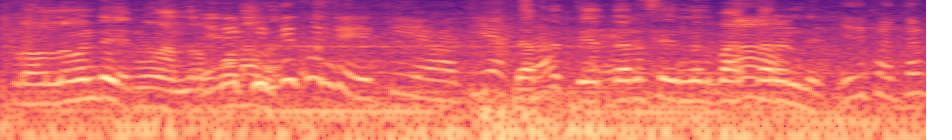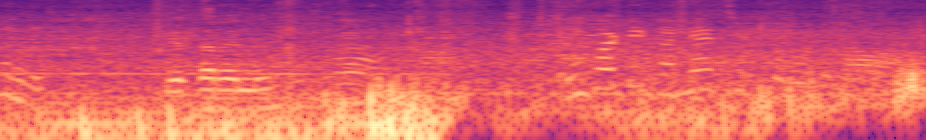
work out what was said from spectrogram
ఇక్కడ ఉన్నామండి మేము అందరం పెద్ద సిందని ఇది పెద్దగా ఉంది. ఇంకోటి గన్నేరు చెట్టు ఉంది కావాలి.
